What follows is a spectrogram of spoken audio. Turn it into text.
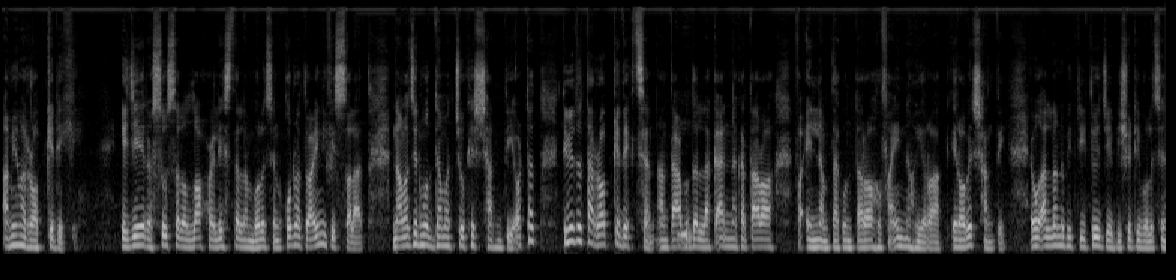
আমি আমার রবকে দেখি। এই যে রসুল সাল্লাহ আলিয়াল্লাম বলেছেন কোরআত আইনি ফিস সালাত নামাজের মধ্যে আমার চোখের শান্তি। অর্থাৎ তিনি তো তার রবকে দেখছেন আন্তা আবুদুল্লাহ কান্নাকা তারা ফা ইল্লাম তাকুন তারা ফা ইন্না হুইয়া রাক এ রবের শান্তি। এবং আল্লাহ নবী তৃতীয় যে বিষয়টি বলেছেন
